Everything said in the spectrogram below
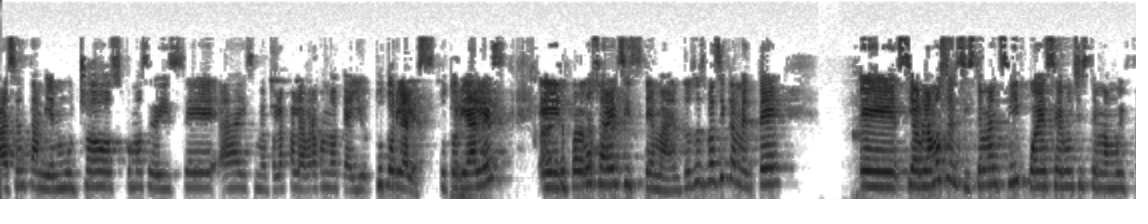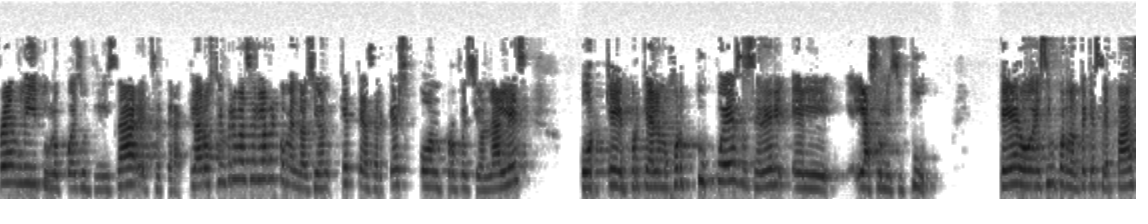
hacen también muchos, ¿cómo se dice? Ay, se me fue la palabra cuando te ayudo. Tutoriales, tutoriales en cómo usar el sistema. Entonces, básicamente, eh, si hablamos del sistema en sí, puede ser un sistema muy friendly, tú lo puedes utilizar, etcétera. Claro, siempre va a ser la recomendación que te acerques con profesionales. ¿Por qué? Porque a lo mejor tú puedes hacer el, el, la solicitud, pero es importante que sepas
